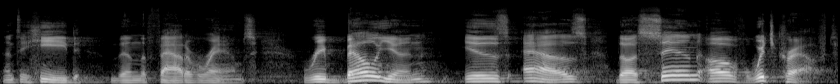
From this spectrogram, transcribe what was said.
and to heed than the fat of rams. Rebellion is as the sin of witchcraft.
